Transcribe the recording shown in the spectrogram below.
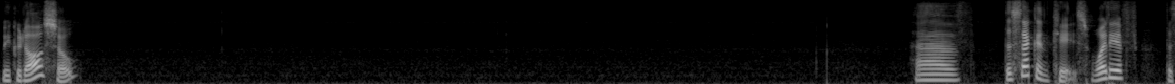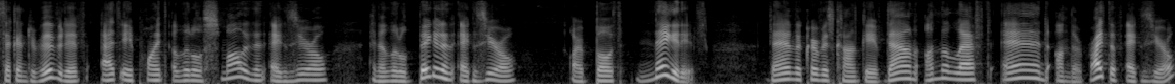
We could also have the second case. What if the second derivative at a point a little smaller than x0 and a little bigger than x0 are both negative? Then the curve is concave down on the left and on the right of x0.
